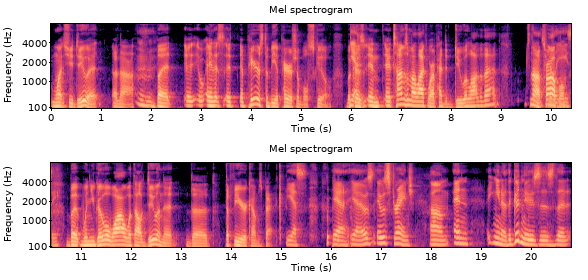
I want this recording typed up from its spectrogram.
once you do it enough, Mm-hmm. but it, and it's, it appears to be a perishable skill because in at times in my life where I've had to do a lot of that, it's not It's a really problem. easy. But when you go a while without doing it, the the fear comes back. Yes. Yeah, yeah, it was it was strange. Um and you know, the good news is that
